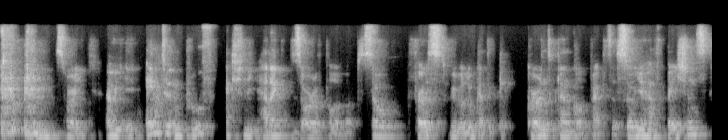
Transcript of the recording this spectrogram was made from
sorry, uh, we aim to improve actually headache disorder follow-up. So first, we will look at the current clinical practice. So you have patients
